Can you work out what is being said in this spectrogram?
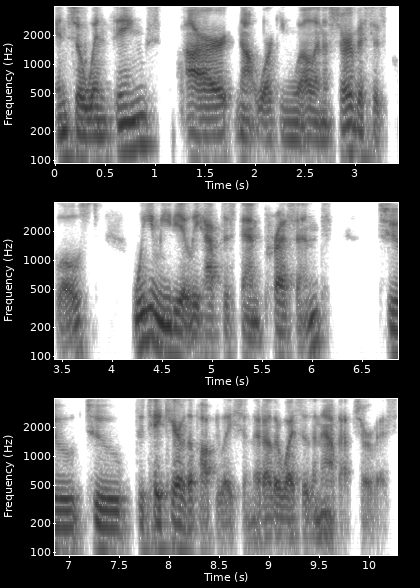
And so when things are not working well and a service is closed, we immediately have to stand present to, to, to take care of the population that otherwise doesn't have that service.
